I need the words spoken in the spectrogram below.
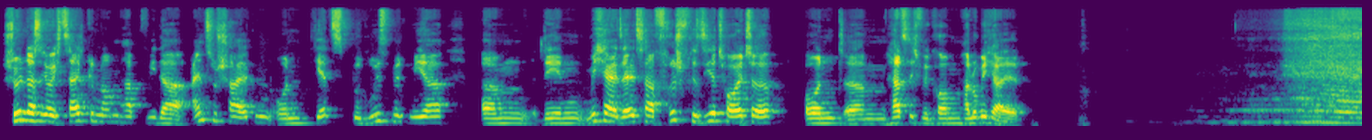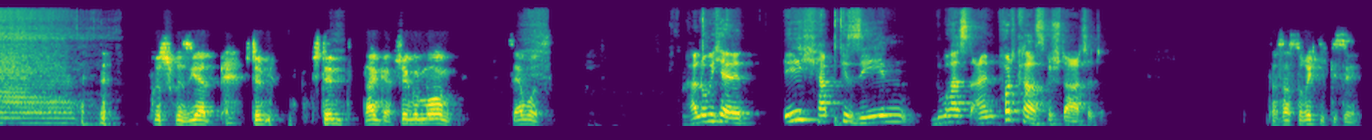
Schön, dass ihr euch Zeit genommen habt, wieder einzuschalten. Und jetzt begrüßt mit mir ähm, den Michael Selzer, frisch frisiert heute. Und ähm, herzlich willkommen. Hallo Michael. Frisch frisiert. Stimmt, stimmt. Danke. Schönen guten Morgen. Servus. Hallo Michael. Ich habe gesehen, du hast einen Podcast gestartet. Das hast du richtig gesehen.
